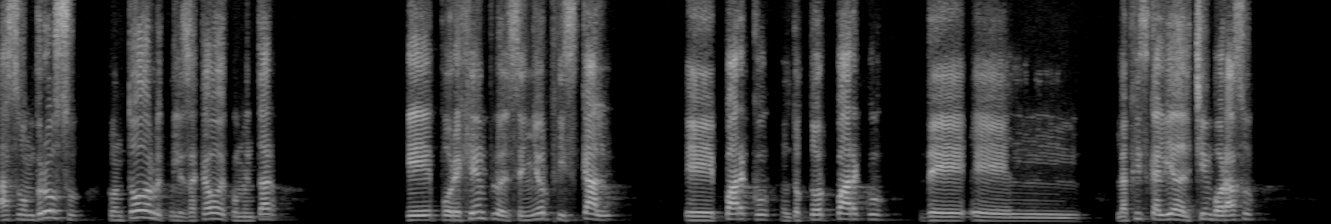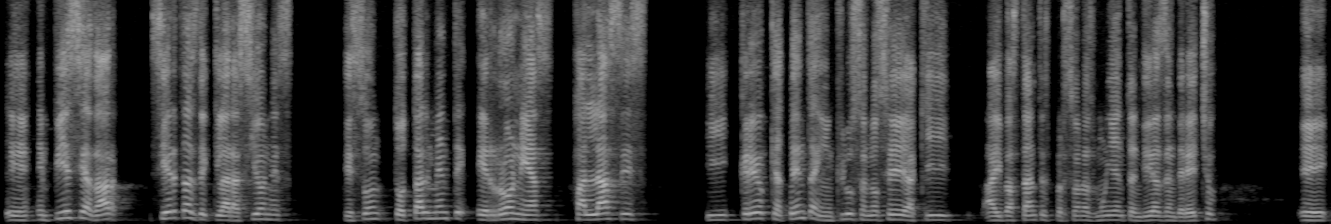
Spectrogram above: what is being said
asombroso con todo lo que les acabo de comentar, que por ejemplo el señor fiscal eh, Parco, el doctor Parco de la Fiscalía del Chimborazo, eh, empiece a dar ciertas declaraciones que son totalmente erróneas, falaces y creo que atentan incluso, no sé, aquí hay bastantes personas muy entendidas en derecho, eh,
